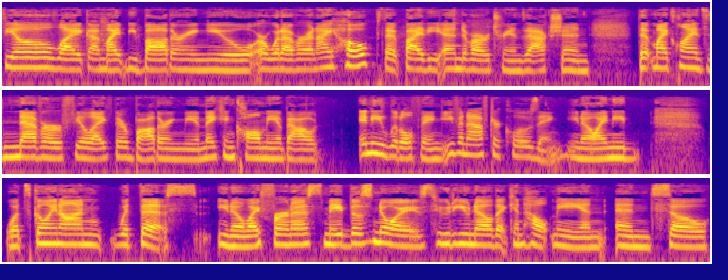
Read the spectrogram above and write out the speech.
feel like I might be bothering you or whatever, and I hope that by the end of our transaction, that my clients never feel like they're bothering me and they can call me about any little thing, even after closing. You know, I need what's going on with this? You know my furnace made this noise. Who do you know that can help me? And and so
